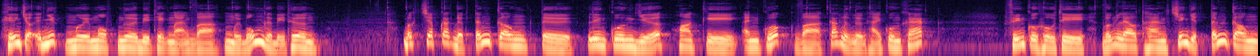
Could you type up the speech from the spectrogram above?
khiến cho ít nhất 11 người bị thiệt mạng và 14 người bị thương. Bất chấp các đợt tấn công từ liên quân giữa Hoa Kỳ, Anh Quốc và các lực lượng hải quân khác, phiến quân Houthi vẫn leo thang chiến dịch tấn công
